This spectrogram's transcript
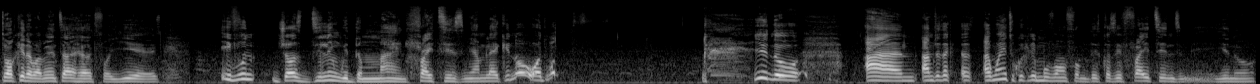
talking about mental health for years even just dealing with the mind frightens me. I'm like you know what? What? You know and i'm just like uh, i wanted to quickly move on from this because it frightens me you know.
